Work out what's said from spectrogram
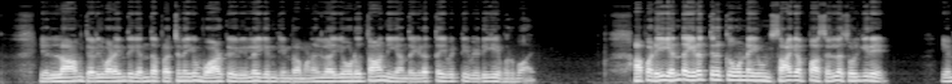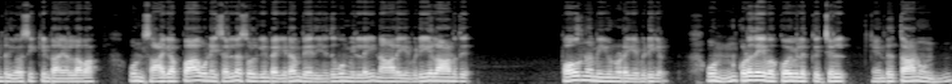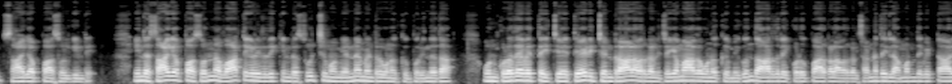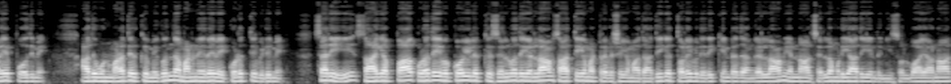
எல்லாம் தெளிவடைந்து எந்த பிரச்சனையும் வாழ்க்கையில் இல்லை என்கின்ற மனநிலையோடு தான் நீ அந்த இடத்தை விட்டு வெளியே வருவாய். அப்படி எந்த இடத்திற்கு உன்னை உன் சாயப்பா செல்ல சொல்கிறேன்? என்று யோசிக்கின்றாய் அல்லவா? உன் சாயப்பா உன்னை செல்ல சொல்கின்ற இடம் வேறு எதுவும் இல்லை. நாளைய விடியலானது பௌர்ணமியுனுடைய விடியல். உன் குலதெய்வ கோவிலுக்கு செல் என்று தான் உன் சாயப்பா சொல்கின்றேன். இந்த சாயப்பா சொன்ன வார்த்தைகளில் இருக்கின்ற சூட்சுமம் என்னவென்று உனக்கு புரிந்ததா? உன் குலதெய்வத்தை சே தேடிச் சென்றால் அவர்கள் நிச்சயமாக உனக்கு மிகுந்த ஆறுதலை கொடுப்பார்கள். அவர்கள் சன்னதியில் அமர்ந்து விட்டாலே போதுமே. அது உன் மனதிற்கு மிகுந்த மனநிறைவை கொடுத்து விடுமே. சரி சாயப்பா குலதெய்வ கோயிலுக்கு செல்வது எல்லாம் சாத்தியமற்ற விஷயம். அது அதிக தொலைவில் இருக்கின்றது. அங்கெல்லாம் என்னால் செல்ல முடியாது என்று நீ சொல்வாயானால்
